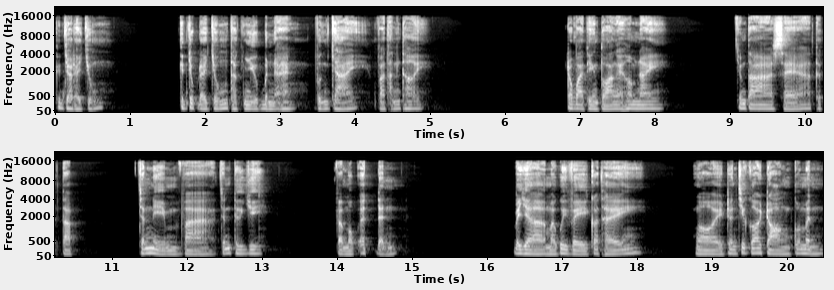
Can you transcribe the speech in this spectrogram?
Kính chào đại chúng. Kính chúc đại chúng thật nhiều bình an, vững chãi và thảnh thơi. Trong bài thiền tọa ngày hôm nay, chúng ta sẽ thực tập chánh niệm và chánh tư duy và một ít định. Bây giờ mời quý vị có thể ngồi trên chiếc gói tròn của mình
